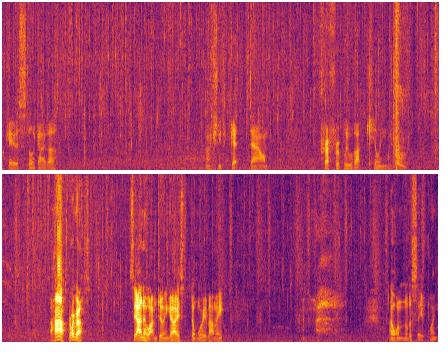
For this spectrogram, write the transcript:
Okay, there's still a guy there. I actually need to get down. Preferably without killing myself. Aha! Progress! See, I know what I'm doing, guys. Don't worry about me. I want another save point.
